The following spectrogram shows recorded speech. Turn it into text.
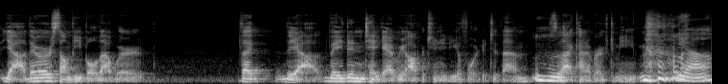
yeah, there are some people that were. That yeah, they didn't take every opportunity afforded to them, Mm-hmm. so that kind of irked me. yeah.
